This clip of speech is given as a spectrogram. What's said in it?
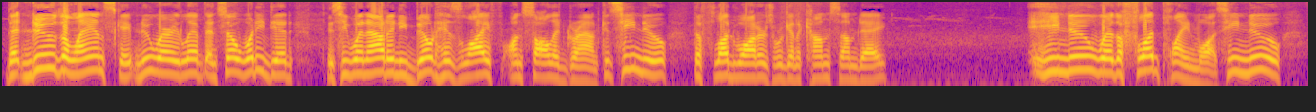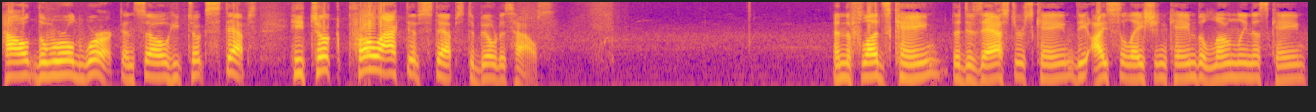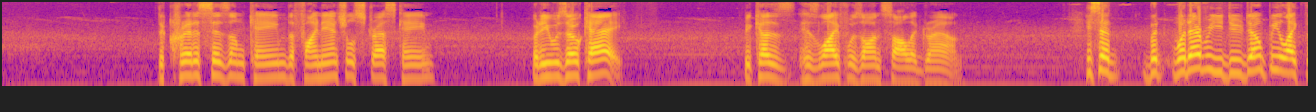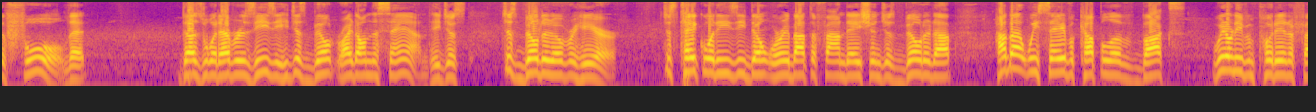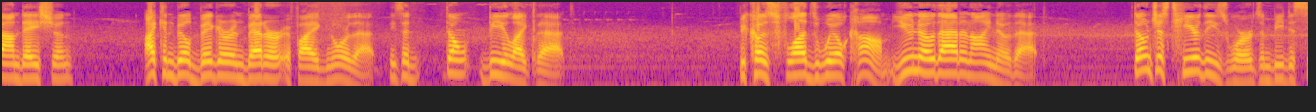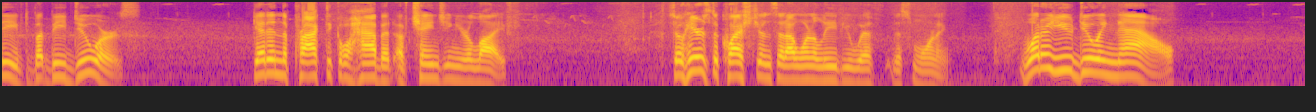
that knew the landscape, knew where he lived. And so what he did is he went out and he built his life on solid ground because he knew the floodwaters were going to come someday. He knew where the floodplain was. He knew how the world worked. And so he took steps. He took proactive steps to build his house. And the floods came, the disasters came, the isolation came, the loneliness came. The criticism came, the financial stress came, but he was okay because his life was on solid ground. He said, But whatever you do, don't be like the fool that does whatever is easy. He just built right on the sand. He just just build it over here. Just take what easy, don't worry about the foundation, just build it up. How about we save a couple of bucks? We don't even put in a foundation. I can build bigger and better if I ignore that. He said, don't be like that. Because floods will come. You know that, and I know that. Don't just hear these words and be deceived, but be doers. Get in the practical habit of changing your life. So here's the questions that I want to leave you with this morning. What are you doing now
